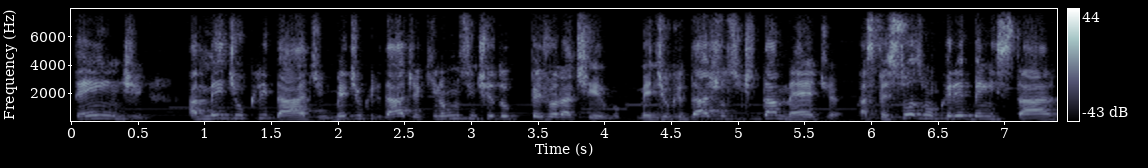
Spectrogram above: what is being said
tende a mediocridade. Mediocridade aqui não no sentido pejorativo, mediocridade no sentido da média. As pessoas vão querer bem-estar,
